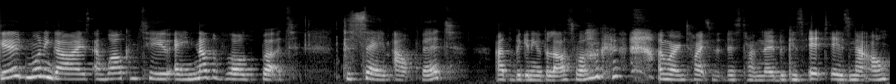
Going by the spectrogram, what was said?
Good morning guys and welcome to another vlog but the same outfit at the beginning of the last vlog. I'm wearing tights with it this time though because it is now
